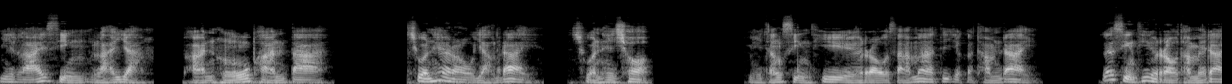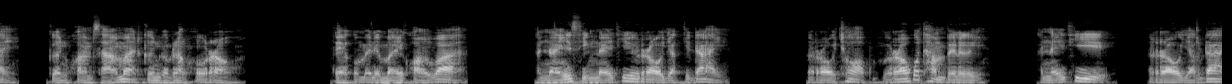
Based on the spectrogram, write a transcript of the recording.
มีหลายสิ่งหลายอย่าง ผ่านหูผ่านตา ชวนให้เราอยากได้ ชวนให้ชอบ มีทั้งสิ่งที่เราสามารถที่จะกระทำได้ และสิ่งที่เราทำไม่ได้ เกินความสามารถเกินกำลังของเรา แต่ก็ไม่ได้หมายความว่า อันไหนสิ่งไหนที่เราอยากจะได้ เราชอบเราก็ทำไปเลย อันไหนที่เราอยากได้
